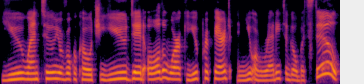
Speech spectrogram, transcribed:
You went to your vocal coach, you did all the work, you prepared, and you are ready to go, but still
